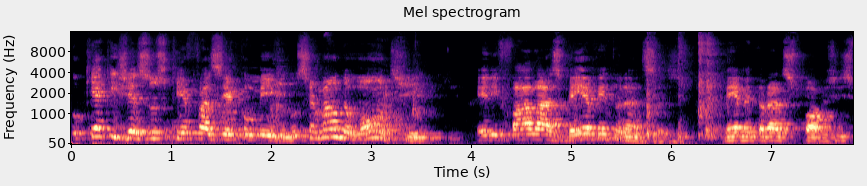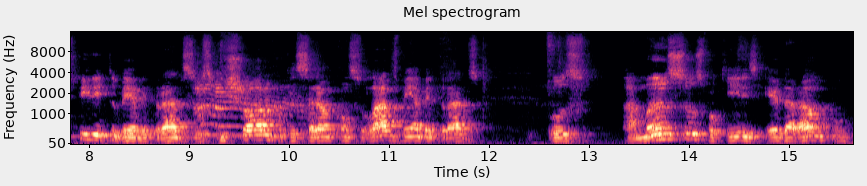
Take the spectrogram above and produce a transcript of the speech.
o que é que Jesus quer fazer comigo? No Sermão do Monte, ele fala as bem-aventuranças. Bem-aventurados os pobres de espírito, bem-aventurados os que choram, porque serão consolados, bem-aventurados os mansos, porque eles herdarão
